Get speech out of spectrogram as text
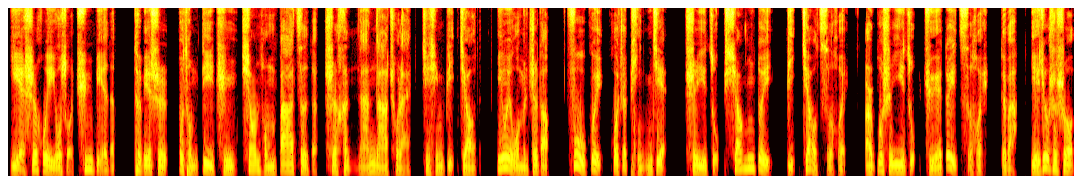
也是会有所区别的。特别是不同地区相同八字的，是很难拿出来进行比较的。因为我们知道，富贵或者贫贱是一组相对比较词汇，而不是一组绝对词汇，对吧？也就是说，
